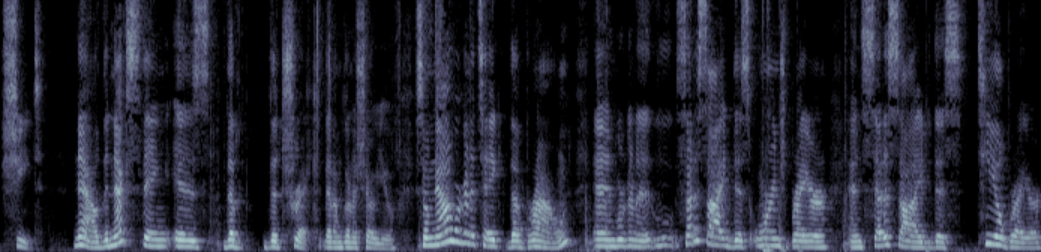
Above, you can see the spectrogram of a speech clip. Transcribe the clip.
sheet. Now, the next thing is the the trick that I'm going to show you. So now we're going to take the brown and we're going to set aside this orange brayer and set aside this teal brayer.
